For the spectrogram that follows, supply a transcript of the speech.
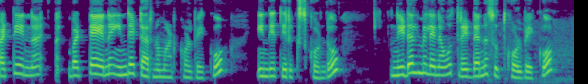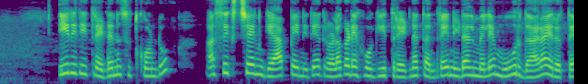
ಬಟ್ಟೆಯನ್ನು ಬಟ್ಟೆಯನ್ನು ಹಿಂದೆ ಟರ್ನ್ ಮಾಡ್ಕೊಳ್ಬೇಕು. ಹಿಂದೆ ತಿರುಗಿಸ್ಕೊಂಡು ನಿಡಲ್ ಮೇಲೆ ನಾವು ಥ್ರೆಡ್ಡನ್ನು ಸುತ್ತಕೊಳ್ಬೇಕು ಈ ರೀತಿ ಥ್ರೆಡ್ಡನ್ನು ಸುತ್ತಕೊಂಡು ಆ ಸಿಕ್ಸ್ ಚೈನ್ ಗ್ಯಾಪ್ ಏನಿದೆ ಅದರೊಳಗಡೆ ಹೋಗಿ ಥ್ರೆಡ್ನ ತಂದರೆ ನಿಡಲ್ ಮೇಲೆ ಮೂರು ದಾರ ಇರುತ್ತೆ.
